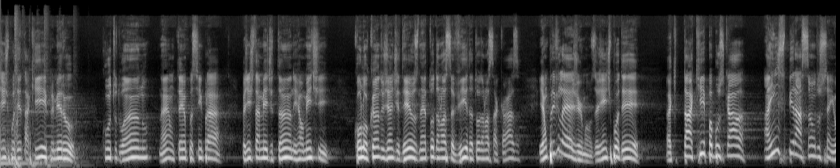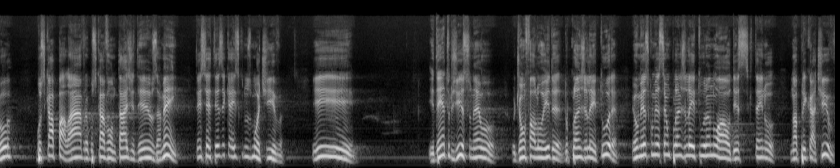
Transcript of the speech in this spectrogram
Gente poder estar aqui, primeiro culto do ano, né? Um tempo assim para a gente estar meditando e realmente colocando diante de Deus, né? Toda a nossa vida, toda a nossa casa. E é um privilégio, irmãos, a gente poder estar aqui para buscar a inspiração do Senhor, buscar a palavra, buscar a vontade de Deus, amém? Tenho certeza que é isso que nos motiva. E, e dentro disso, né, o, o John falou aí de, do plano de leitura. Eu mesmo comecei um plano de leitura anual, desses que tem no, no aplicativo.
